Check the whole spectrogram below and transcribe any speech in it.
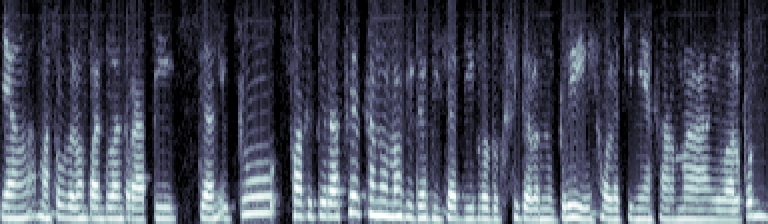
yang masuk dalam panduan terapi dan itu favipiravir kan memang sudah bisa diproduksi dalam negeri oleh kimia farma ya, walaupun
